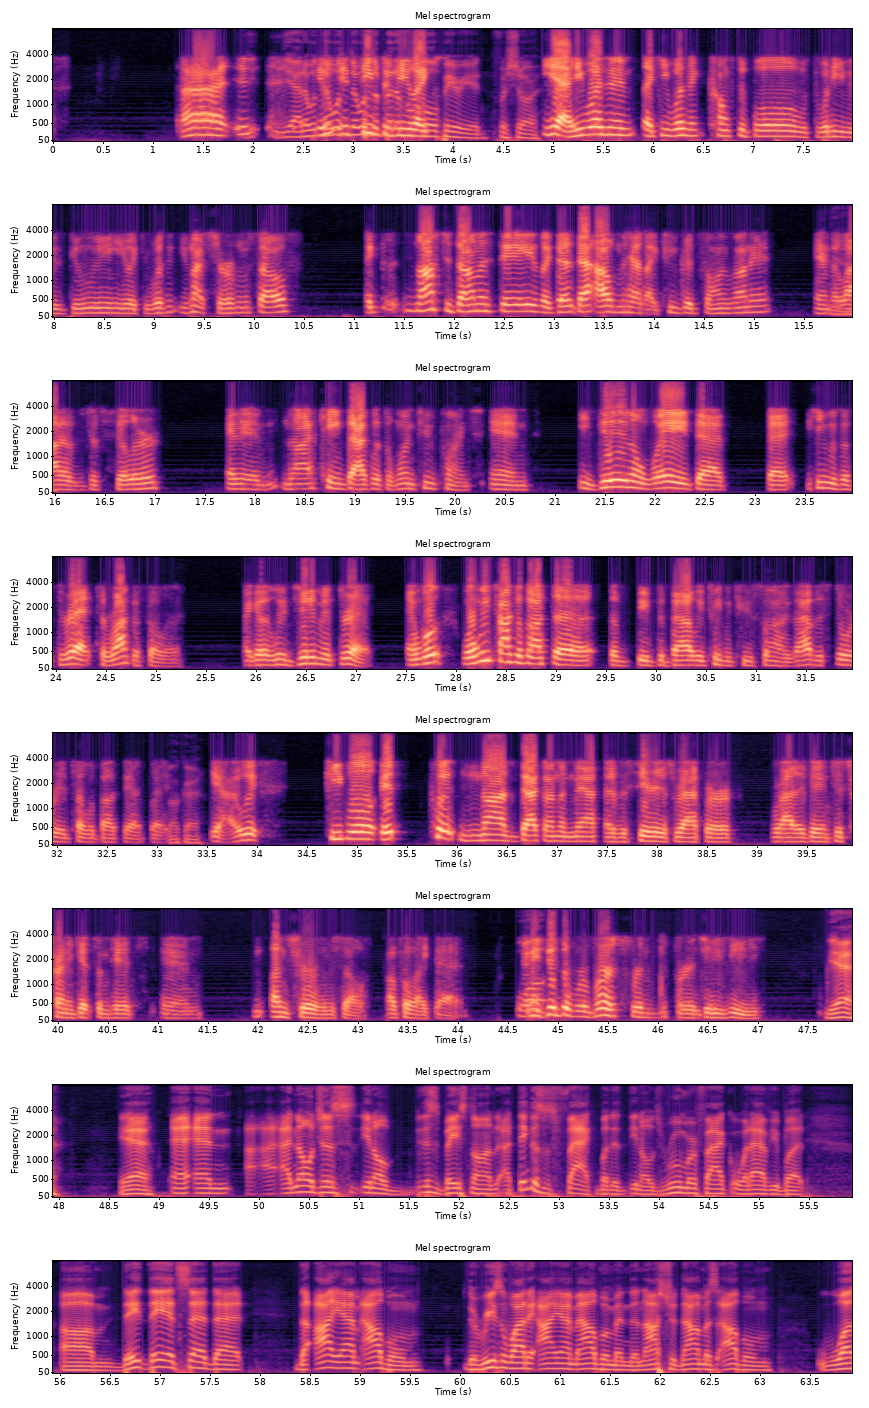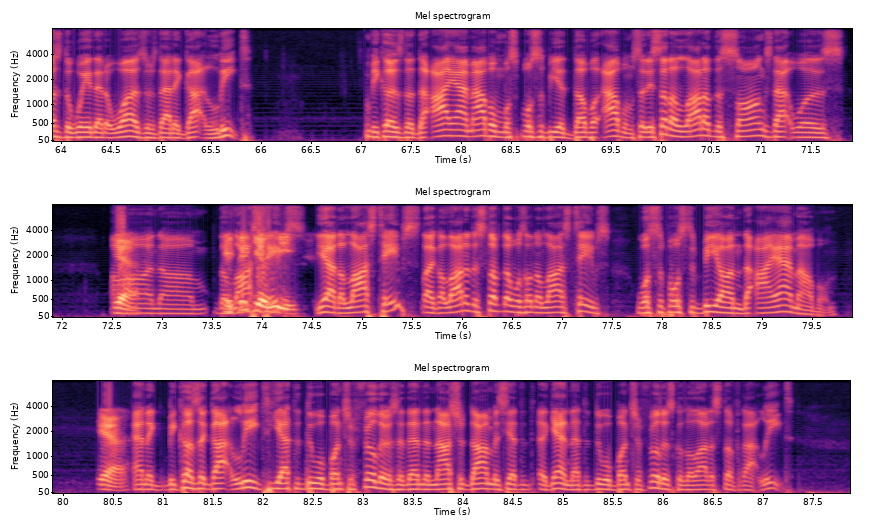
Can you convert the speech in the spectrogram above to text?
Uh, it, Yeah, there was It- there was, there was a bit of a like- period for sure. yeah, he wasn't like he wasn't comfortable with what he was doing. He, like he wasn't he's not sure of himself. Like Nastradamus days, like that that album had like two good songs on it and Yeah. a lot of just filler. And then Nas came back with the one two punch and he did it in a way that that he was a threat to Roc-A-Fella. Like a legitimate threat. And we'll, when we talk about the, the the battle between the two songs, I have a story to tell about that. But Okay. yeah, it would, people. It put Nas back on the map as a serious rapper rather than just trying to get some hits and unsure of himself. I'll put it like that. and he did the reverse for for Jay Z. Yeah, yeah, and, and I, I, know just you know this is based on I think this is fact, but it, you know it's rumor, fact, or what have you. But um, they they had said that the I Am album, the reason why the I Am album and the Nastradamus album was the way that it was was that it got leaked because the the I Am album was supposed to be a double album. So they said a lot of the songs that was yeah. on um the it lost tapes. Leaked. Yeah, the lost tapes. Like a lot of the stuff that was on the lost tapes was supposed to be on the I Am album. Yeah. And it, because it got leaked, he had to do a bunch of fillers, and then the Nastradamus, he had to again had to do a bunch of fillers because a lot of stuff got leaked.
